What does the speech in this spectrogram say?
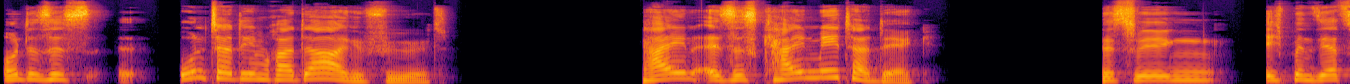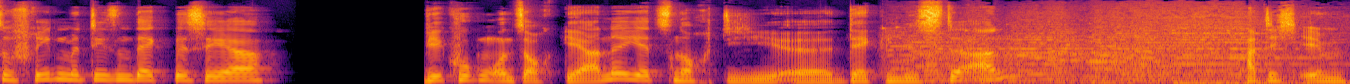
Und es ist äh, unter dem Radar gefühlt. Kein, es ist kein Meta-Deck. Deswegen, ich bin sehr zufrieden mit diesem Deck bisher. Wir gucken uns auch gerne jetzt noch die äh, Deckliste an. Hatte ich im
